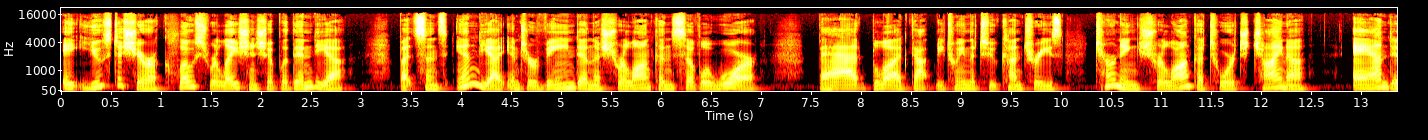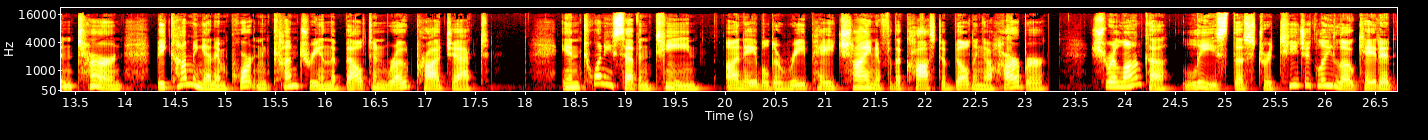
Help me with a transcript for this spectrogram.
It used to share a close relationship with India, but since India intervened in the Sri Lankan Civil War, bad blood got between the two countries, turning Sri Lanka towards China and in turn, becoming an important country in the Belt and Road Project. In 2017, unable to repay China for the cost of building a harbor, Sri Lanka leased the strategically located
